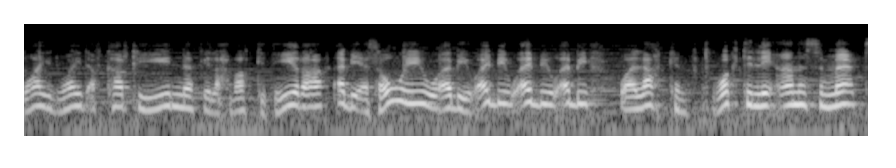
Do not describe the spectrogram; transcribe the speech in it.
وايد وايد أفكار تجينا في لحظات كثيرة. أبي أسوي وأبي وأبي وأبي وأبي ولكن وقت اللي أنا سمعت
